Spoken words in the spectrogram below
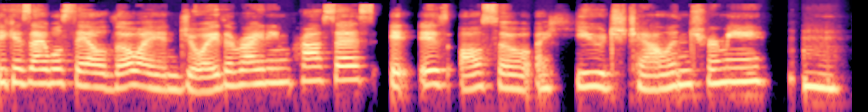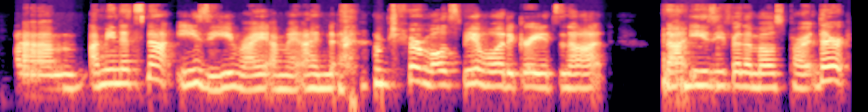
Because I will say, although I enjoy the writing process, it is also a huge challenge for me. Mm-hmm. Um, I mean, it's not easy, right? I mean, I, I'm sure most people would agree it's not not easy for the most part. There,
